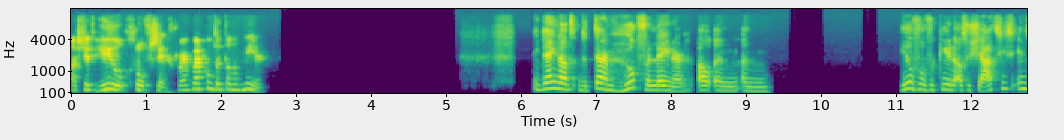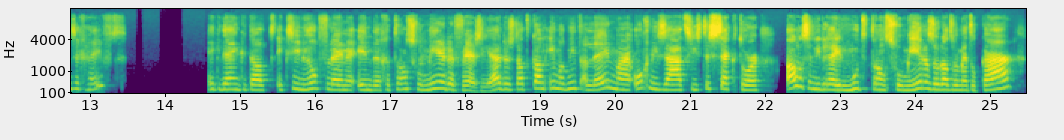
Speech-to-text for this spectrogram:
Als je het heel grof zegt, waar, waar komt het dan op neer? Ik denk dat de term hulpverlener al een, een heel veel verkeerde associaties in zich heeft. Ik denk dat ik zie een hulpverlener in de getransformeerde versie. Hè? Dus dat kan iemand niet alleen, maar organisaties, de sector, alles en iedereen moet transformeren, zodat we met elkaar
